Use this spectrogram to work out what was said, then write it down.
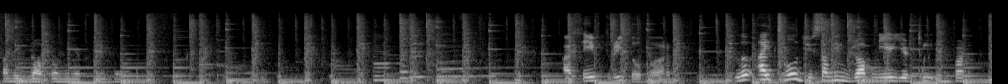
Something dropped on your feet. I saved three so far. Look, I told you something dropped near your feet in front.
